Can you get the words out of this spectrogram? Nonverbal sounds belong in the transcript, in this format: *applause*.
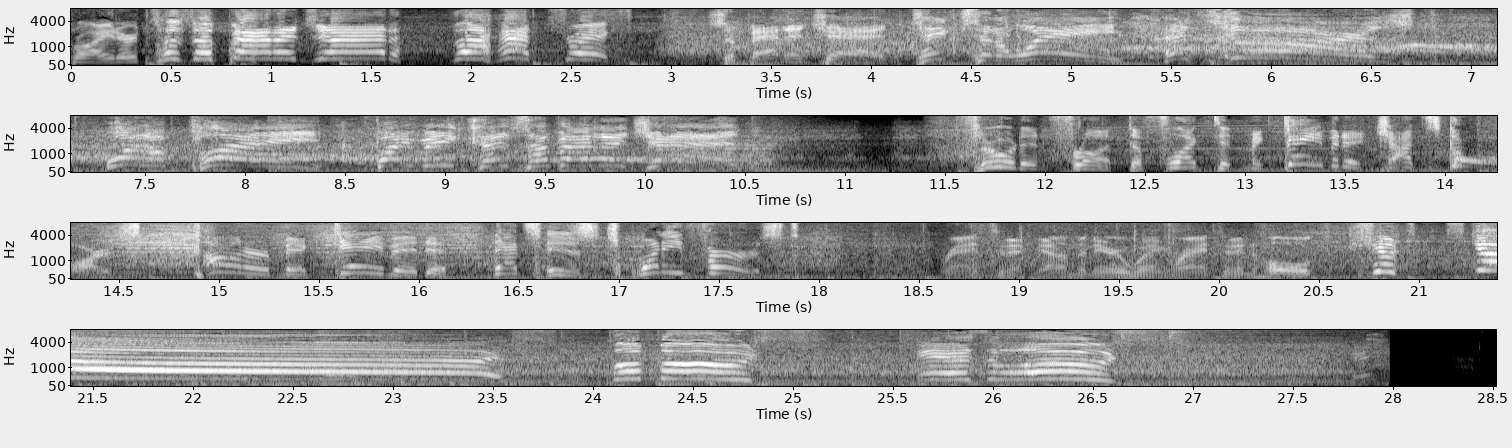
Kreider to Zibanejad, the hat trick. Zibanejad takes it away and scores! What a play by Mika Zibanejad! Threw it in front, deflected. McDavid and shot scores. Connor McDavid, that's his 21st. Rantanen down the near wing. Rantanen holds, shoots, scores! The Moose is loose.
